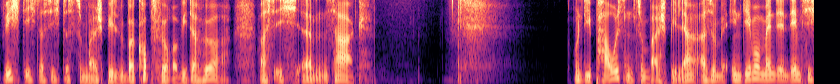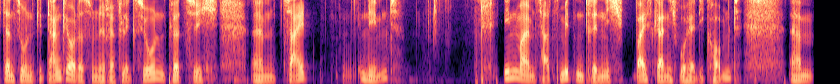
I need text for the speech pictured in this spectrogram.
wichtig, dass ich das zum Beispiel über Kopfhörer wieder höre, was ich ähm, sage. Und die Pausen zum Beispiel, ja, also in dem Moment, in dem sich dann so ein Gedanke oder so eine Reflexion plötzlich ähm, Zeit nimmt, in meinem Satz mittendrin, ich weiß gar nicht, woher die kommt, ähm,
